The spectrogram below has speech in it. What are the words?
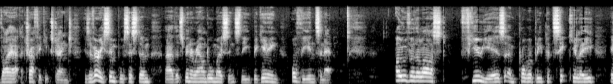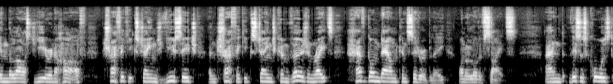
via a traffic exchange. It's a very simple system uh, that's been around almost since the beginning of the internet. Over the last few years and probably particularly in the last year and a half, traffic exchange usage and traffic exchange conversion rates have gone down considerably on a lot of sites. And this has caused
